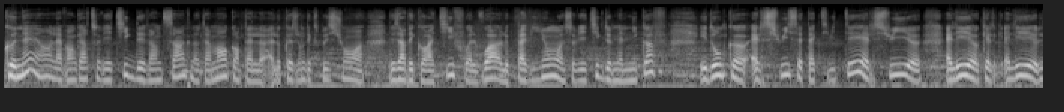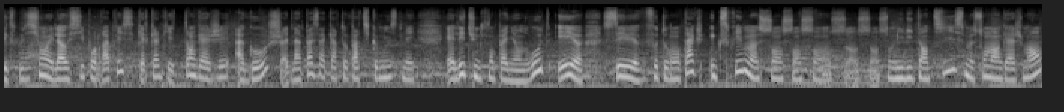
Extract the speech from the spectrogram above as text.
connaît, hein, l'avant-garde soviétique des 25, notamment quand elle, à l'occasion de l'exposition des arts décoratifs, où elle voit le pavillon soviétique de Melnikov et donc elle suit cette activité, elle suit, elle est, elle est, l'exposition est là aussi pour le rappeler, c'est quelqu'un qui est engagé à gauche. Elle n'a pas sa carte au Parti communiste, mais elle est une compagnon de route et ses photomontages expriment son, militantisme, son engagement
